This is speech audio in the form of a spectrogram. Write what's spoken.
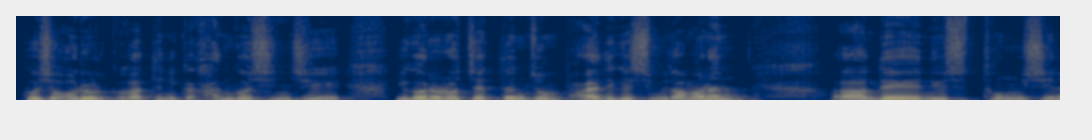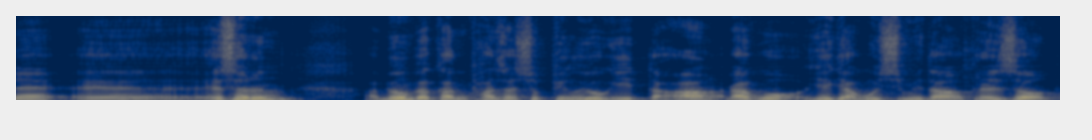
그것이 어려울 것 같으니까 간 것인지 이거는 어쨌든 좀 봐야 되겠습니다만은 아, 내 뉴스 통신에서는 명백한 판사 쇼핑 의혹이 있다라고 얘기하고 있습니다. 그래서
